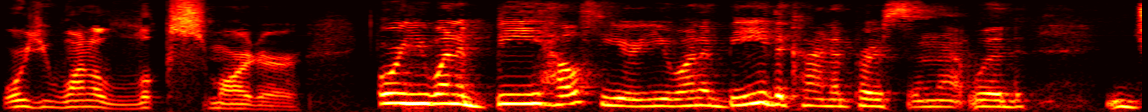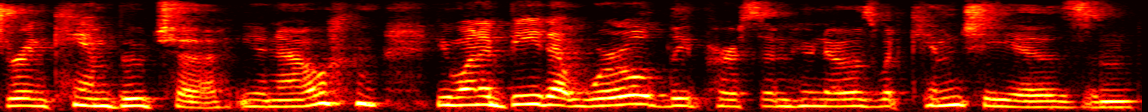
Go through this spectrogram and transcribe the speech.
or you want to look smarter, or you want to be healthier. You want to be the kind of person that would drink kombucha, you know? you want to be that worldly person who knows what kimchi is and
